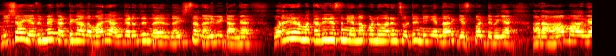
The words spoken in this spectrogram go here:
நிஷா எதுவுமே கண்டுக்காத மாதிரி அங்க இருந்து நைஸா நழுவிட்டாங்க. உடனே நம்ம கதிரேசன் என்ன பண்ணுவாருன்னு சொல்லிட்டு நீங்க எல்லாரும் கெஸ் பண்ணிட்டுவீங்க ஆனா ஆமாங்க.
